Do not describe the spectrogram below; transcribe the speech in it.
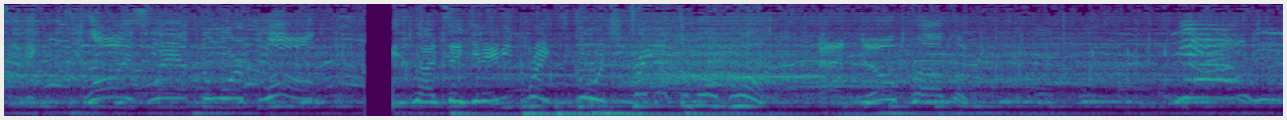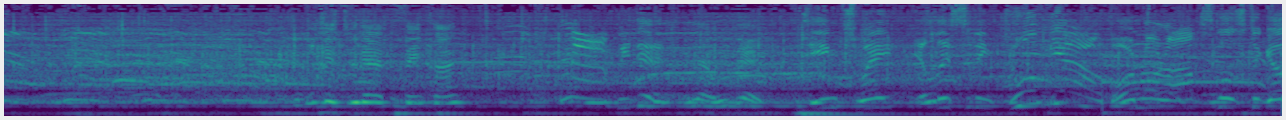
See he can claw his way up the warp wall. He's not taking any breaks. Going straight up the warp wall. And no problem. Did we just do that at the same time? We did. Yeah, we did. Team Sway eliciting dual meow. Four more obstacles to go,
